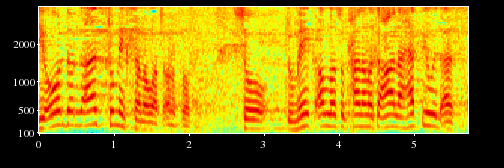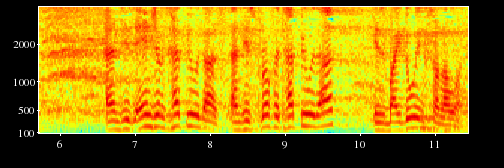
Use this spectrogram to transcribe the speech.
He ordered us to make salawat on Prophet. So to make Allah subhanahu wa ta'ala happy with us and His angels happy with us and His Prophet happy with us is by doing salawat.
